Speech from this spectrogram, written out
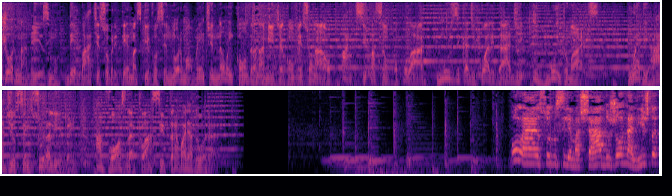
jornalismo, debate sobre temas que você normalmente não encontra na mídia convencional, participação popular, música de qualidade e muito mais. Web Rádio Censura Livre, a voz da classe trabalhadora. Olá, eu sou Lucília Machado, jornalista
